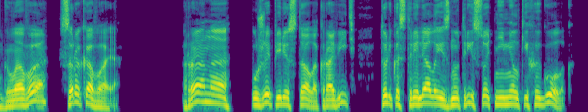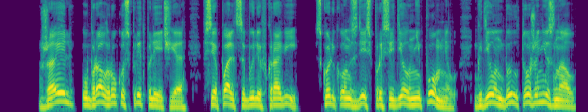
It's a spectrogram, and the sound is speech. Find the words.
Глава сороковая. Рана уже перестала кровить, только стреляла изнутри сотни мелких иголок. Жаэль убрал руку с предплечья, все пальцы были в крови. Сколько он здесь просидел, не помнил, где он был, тоже не знал.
